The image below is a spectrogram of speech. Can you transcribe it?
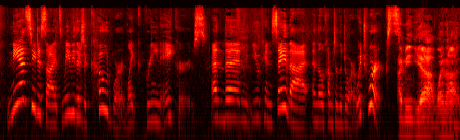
Nancy decides maybe there's a code word like Green Acres, and then you can say that and they'll come to the door, which works. I mean, yeah, why not?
